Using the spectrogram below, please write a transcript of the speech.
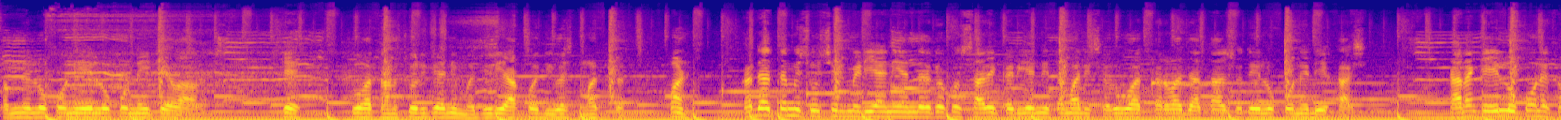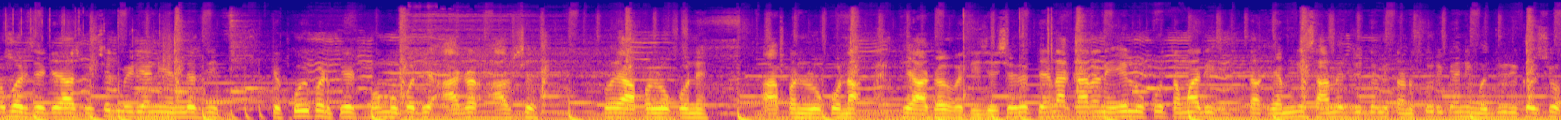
તમને લોકોને એ લોકો નહીં કહેવા આવે કે તું આ ત્રણસો રૂપિયાની મજૂરી આખો દિવસ મત કર. પણ કદાચ તમે સોશિયલ મીડિયાની અંદર કે કોઈ સારી કરિયરની તમારી શરૂઆત કરવા જતા હશો તો એ લોકોને દેખાશે. કારણ કે એ લોકોને ખબર છે કે આ સોશિયલ મીડિયાની અંદરથી કે કોઈ પણ પ્લેટફોર્મ ઉપરથી આગળ આવશે તો એ આપણ લોકોને આપણ લોકોનાથી આગળ વધી જશે. તો તેના કારણે એ લોકો તમારી એમની સામે જો તમે ત્રણસો રૂપિયાની મજૂરી કરશો,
